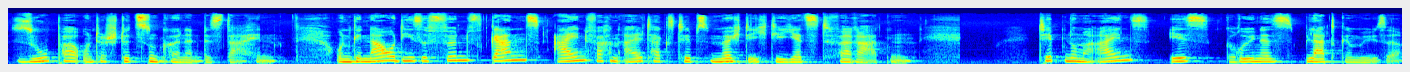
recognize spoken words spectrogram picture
super unterstützen können bis dahin. Und genau diese fünf ganz einfachen Alltagstipps möchte ich dir jetzt verraten. Tipp Nummer eins ist grünes Blattgemüse.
